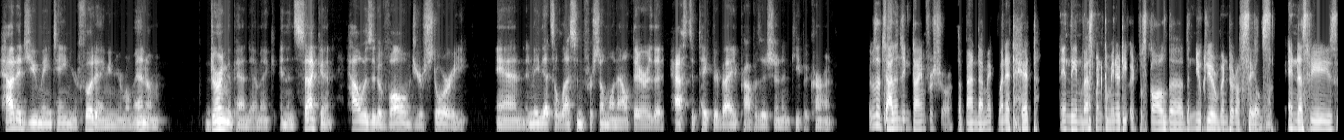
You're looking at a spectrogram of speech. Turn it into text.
How did you maintain your footing and your momentum during the pandemic? And then second, how has it evolved your story and, and maybe that's a lesson for someone out there that has to take their value proposition and keep it current. It was a challenging time for sure. The pandemic, when it hit in the investment community, it was called the, the nuclear winter of sales. Industries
